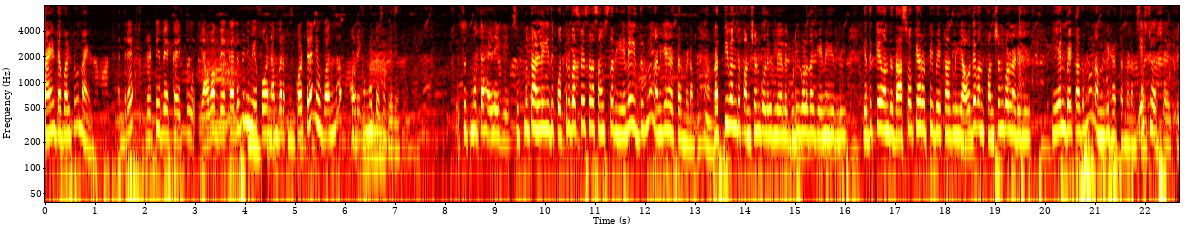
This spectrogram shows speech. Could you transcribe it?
nine double two nine. ಅಂದ್ರೆ ರೊಟ್ಟಿ ಬೇಕಾಯ್ತು ಯಾವಾಗ ಬೇಕಾದ್ರೂ ನಿಮಗೆ ಫೋನ್ ನಂಬರ್ ಕೊಟ್ರೆ ನೀವು ಬಂದು ಅವ್ರಿಗೆ ಮುಟ್ಟಿಸ್ತೀರಿ. ಸುತ್ತಮುತ್ತ ಹಳ್ಳಿಗೆ? ಸುತ್ತಮುತ್ತ ಹಳ್ಳಿಗೆ ಇದು ಕೊತ್ತಲ ಬಸವೇಶ್ವರ ಸಂಸ್ಥದ ಏನೇ ಇದ್ರು ನನಗೆ ಹೇಳ್ತಾರೆ ಮೇಡಮ್. ಪ್ರತಿ ಒಂದು ಫಂಕ್ಷನ್ಗಳು ಇರಲಿ ಅಲ್ಲಿ ಗುಡಿಗಳದಾಗ ಏನೇ ಇರಲಿ ಎದಕ್ಕೆ ಒಂದು ದಾಸೋಕ್ಯ ರೊಟ್ಟಿ ಬೇಕಾಗ್ಲಿ ಯಾವುದೇ ಒಂದು ಫಂಕ್ಷನ್ಗಳು ನಡೀಲಿ ಏನ್ ಬೇಕಾದ್ರೂ ನಮ್ಗೆ ಹೇಳ್ತಾರೆ ಮೇಡಮ್ ಎಷ್ಟು ವರ್ಷ ಆಯ್ತು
